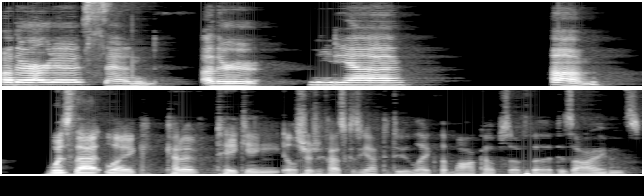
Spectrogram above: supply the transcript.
other artists and other media. Um, was that like kind of taking illustration class because you have to do like the mock-ups of the designs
